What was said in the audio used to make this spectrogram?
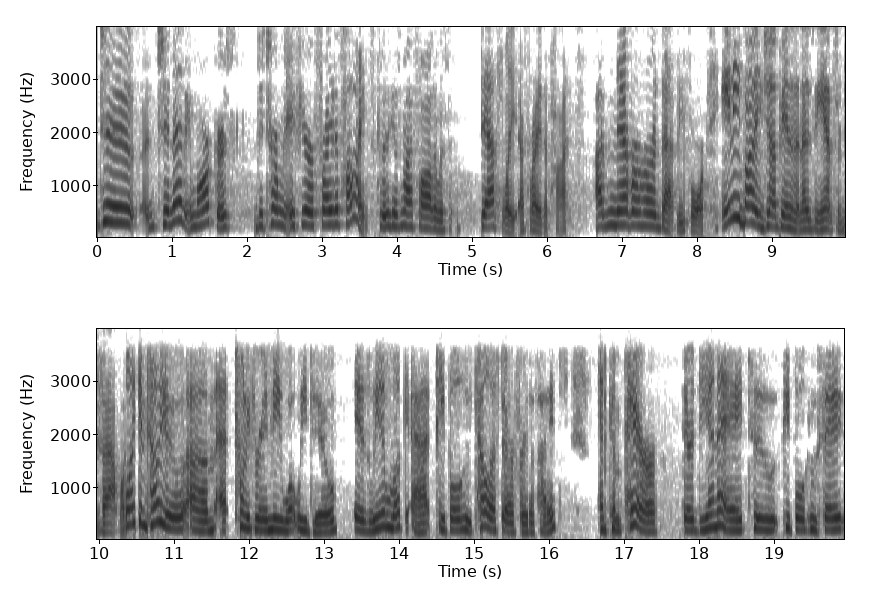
do genetic markers determine if you're afraid of heights? Because my father was deathly afraid of heights. I've never heard that before. Anybody jump in that knows the answer to that one? Well, I can tell you um, at 23andMe what we do is we look at people who tell us they're afraid of heights and compare their DNA to people who say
